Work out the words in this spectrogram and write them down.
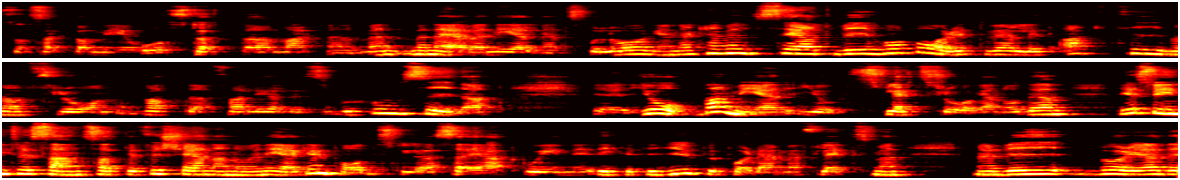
som sagt vara med och stötta marknaden, men, men även elnätsbolagen. Jag kan väl säga att vi har varit väldigt aktiva från Vattenfall Eldistributions sida att eh, jobba med just flexfrågan och den, det är så intressant så att det förtjänar nog en egen podd skulle jag säga att gå in i, riktigt i djupet på det där med flex. Men, men vi började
